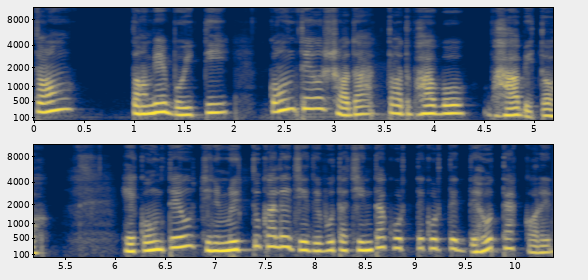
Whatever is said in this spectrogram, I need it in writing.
তং তমে বৈতি কৌন্তেয় সদা তদ্ভাব ভাবিত। হে কৌন্তেয়, যিনি মৃত্যুকালে যে দেবতা চিন্তা করতে করতে দেহত্যাগ করেন,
